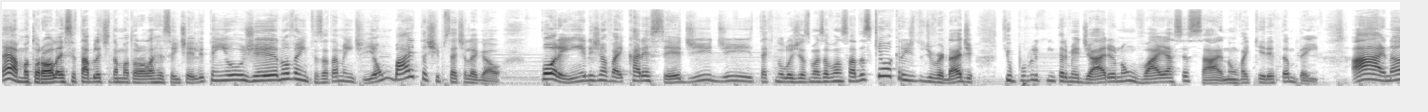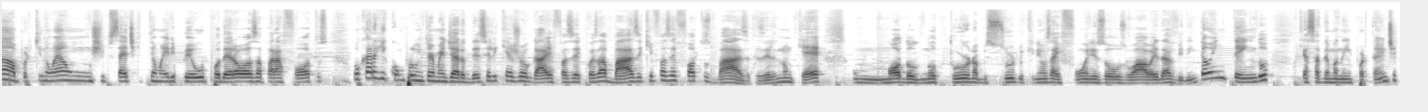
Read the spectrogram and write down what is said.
É, a Motorola, esse tablet da Motorola recente, ele tem o G90, exatamente. E é um baita chipset legal. Porém, ele já vai carecer de, de tecnologias mais avançadas que eu acredito de verdade que o público intermediário não vai acessar, não vai querer também. Ah, não, porque não é um chipset que tem uma LPU poderosa para fotos. O cara que compra um intermediário desse, ele quer jogar e fazer coisa básica e fazer fotos básicas. Ele não quer um modo noturno absurdo que nem os iPhones ou os Huawei da vida. Então eu entendo que essa demanda é importante.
